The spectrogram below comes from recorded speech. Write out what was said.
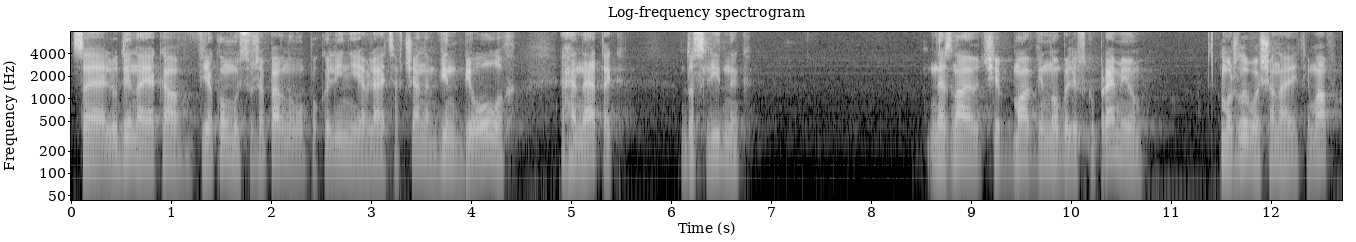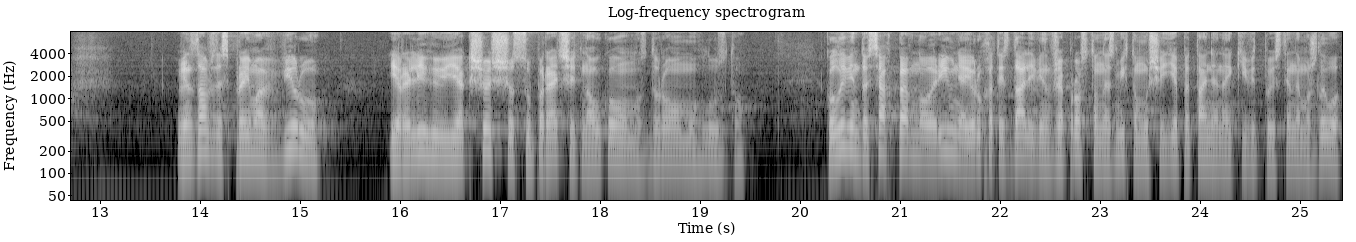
Це людина, яка в якомусь уже певному поколінні є вченим. Він біолог, генетик, дослідник. Не знаю, чи мав він Нобелівську премію, можливо, що навіть і мав. Він завжди сприймав віру і релігію як щось, що суперечить науковому здоровому глузду. Коли він досяг певного рівня і рухатись далі, він вже просто не зміг, тому що є питання, на які відповісти неможливо.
